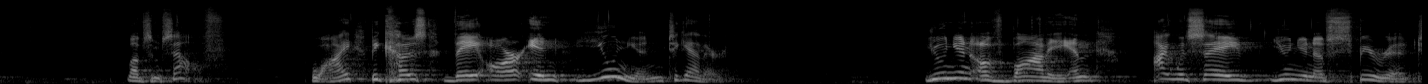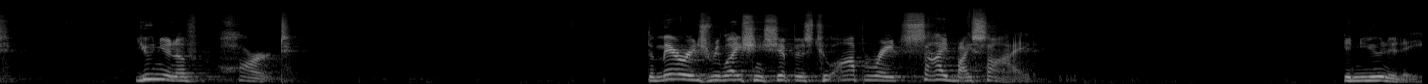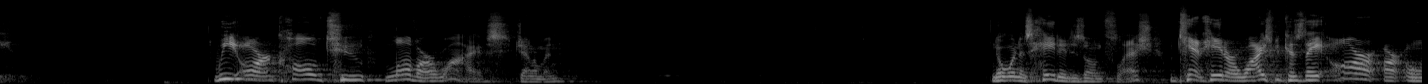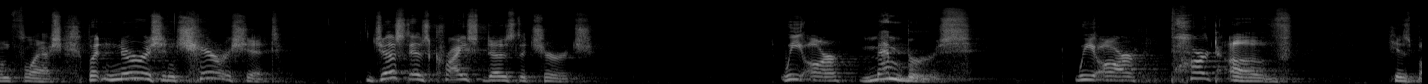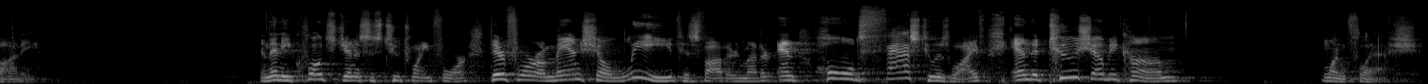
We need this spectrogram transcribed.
loves himself. Why? Because they are in union together. Union of body, and I would say union of spirit, union of heart. The marriage relationship is to operate side by side in unity. We are called to love our wives, gentlemen. No one has hated his own flesh. We can't hate our wives because they are our own flesh, but nourish and cherish it, just as Christ does the church. We are members. We are part of his body. And then he quotes Genesis 2:24, "Therefore a man shall leave his father and mother and hold fast to his wife, and the two shall become one flesh."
